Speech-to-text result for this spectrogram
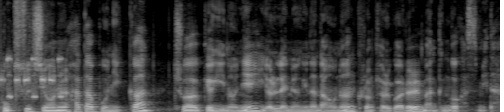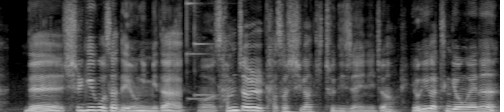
복수 지원을 하다 보니까 추가 합격 인원이 14명이나 나오는 그런 결과를 만든 것 같습니다. 네, 실기고사 내용입니다. 어, 3절 5시간 기초 디자인이죠. 여기 같은 경우에는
